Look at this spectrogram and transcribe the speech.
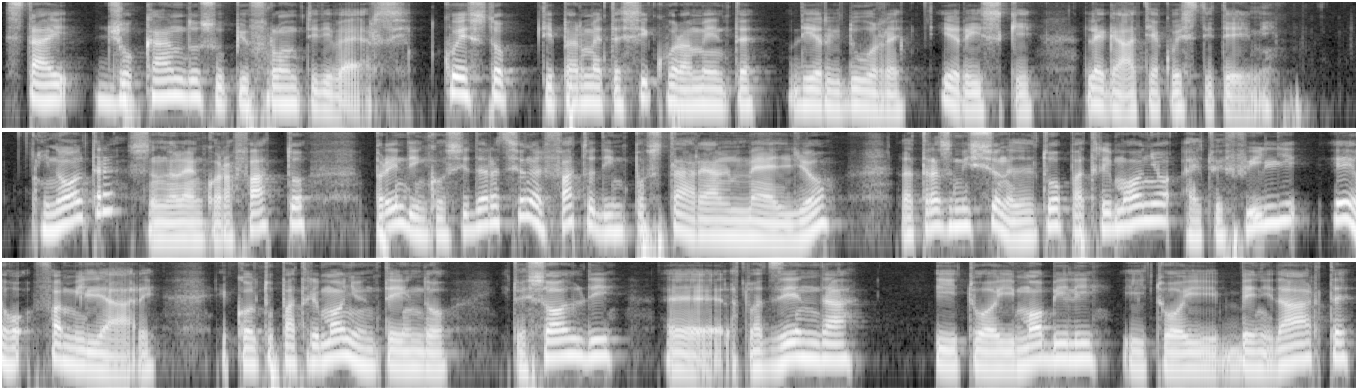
stai giocando su più fronti diversi. Questo ti permette sicuramente di ridurre i rischi legati a questi temi. Inoltre, se non l'hai ancora fatto, prendi in considerazione il fatto di impostare al meglio la trasmissione del tuo patrimonio ai tuoi figli e o familiari. E col tuo patrimonio intendo i tuoi soldi, eh, la tua azienda, i tuoi mobili, i tuoi beni d'arte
